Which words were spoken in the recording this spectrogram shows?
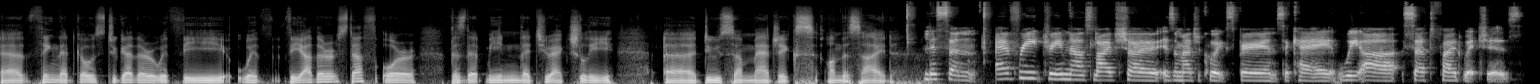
a thing that goes together with the with the other stuff, or does that mean that you actually uh, do some magics on the side? Listen, every Dream Nails live show is a magical experience, okay? We are certified witches.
